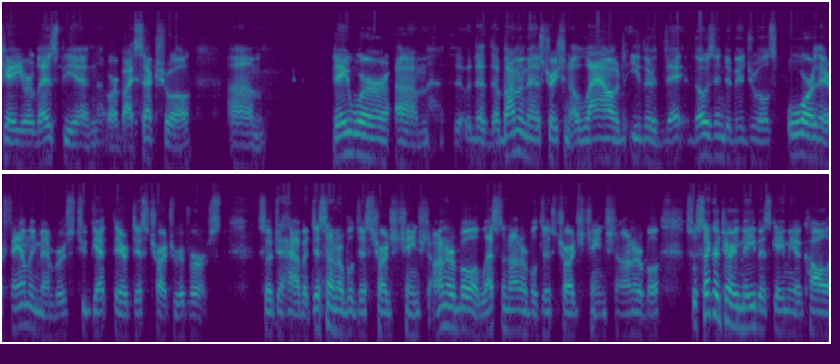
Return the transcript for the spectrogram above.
gay or lesbian or bisexual, um, they were um, the, the Obama administration allowed either they, those individuals or their family members to get their discharge reversed. So to have a dishonorable discharge change to honorable, a less than honorable discharge change to honorable. So Secretary Mabus gave me a call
